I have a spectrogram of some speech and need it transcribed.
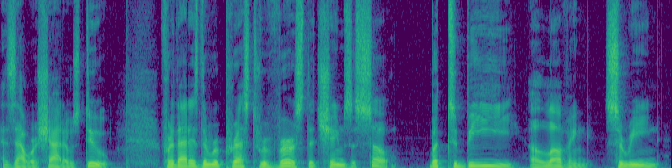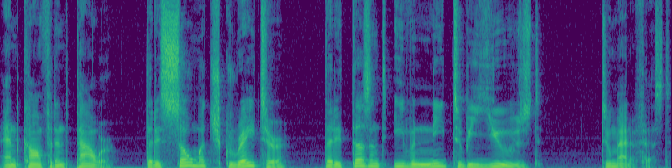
as our shadows do, for that is the repressed reverse that shames us so, but to be a loving, serene, and confident power that is so much greater that it doesn't even need to be used to manifest.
